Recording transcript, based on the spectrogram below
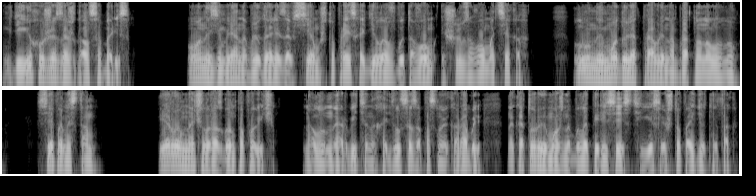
где их уже заждался Борис. Он и Земля наблюдали за всем, что происходило в бытовом и шлюзовом отсеках. Лунный модуль отправлен обратно на Луну. Все по местам. Первым начал разгон Попович. На лунной орбите находился запасной корабль, на который можно было пересесть, если что пойдет не так.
